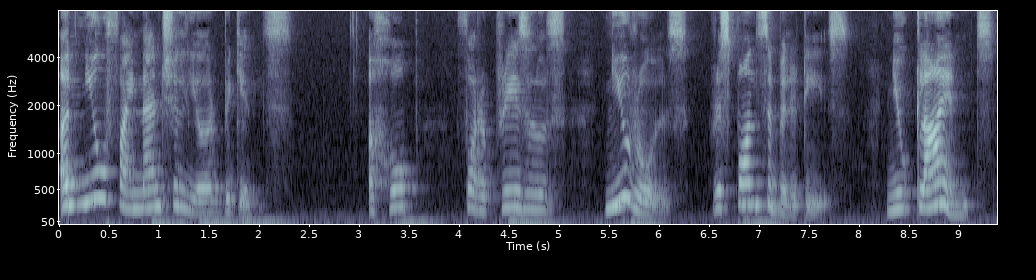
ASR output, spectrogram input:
A new financial year begins. A hope for appraisals, new roles, responsibilities, new clients,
